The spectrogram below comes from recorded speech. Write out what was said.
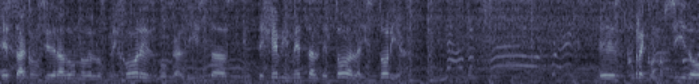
Está considerado uno de los mejores vocalistas de heavy metal de toda la historia. Es reconocido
